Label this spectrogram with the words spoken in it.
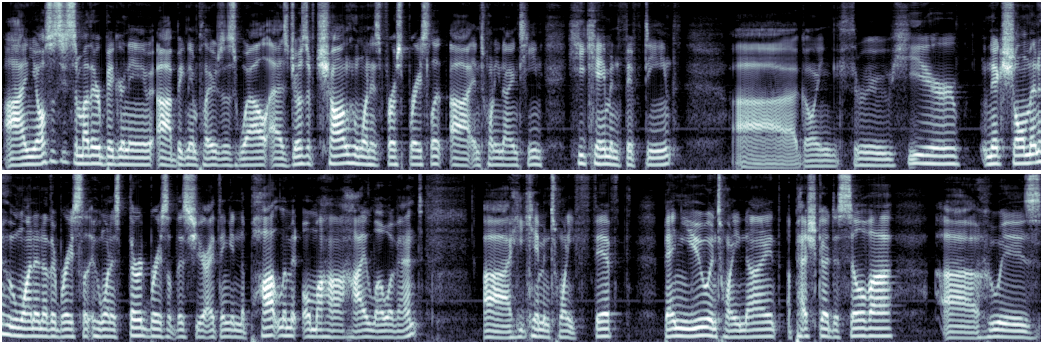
Uh, and you also see some other bigger name, uh, big name players as well as Joseph Cheong, who won his first bracelet uh, in 2019. He came in 15th. Uh, going through here, Nick Schulman, who won another bracelet, who won his third bracelet this year, I think in the pot limit Omaha high low event. Uh, he came in 25th. Ben Yu in 29th. Upeshka de Silva, uh, who is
